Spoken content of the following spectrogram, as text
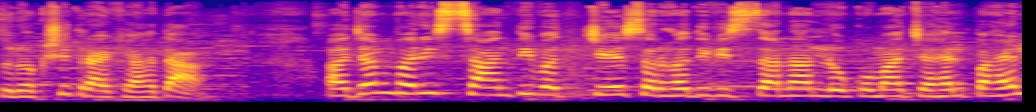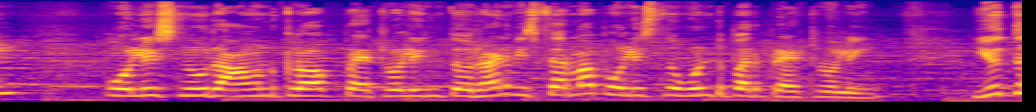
સુરક્ષિત રાખ્યા હતા. અજમભરી શાંતિ વચ્ચે સરહદી વિસ્તારના લોકોમાં ચહેલ પહેલ પોલીસનું રાઉન્ડ ક્લોક પેટ્રોલિંગ તો રણ વિસ્તારમાં પોલીસનું ઊંટ પર પેટ્રોલિંગ. યુદ્ધ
